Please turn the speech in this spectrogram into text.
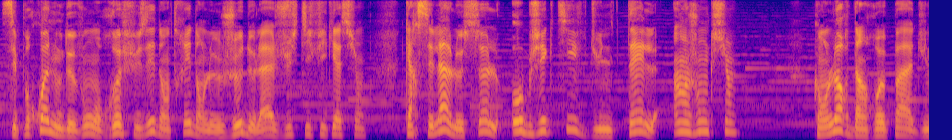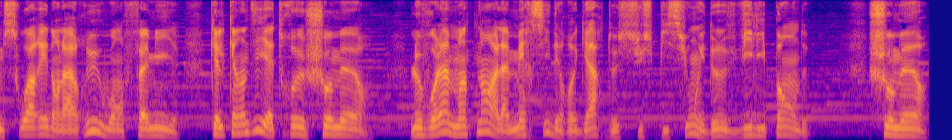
C'est pourquoi nous devons refuser d'entrer dans le jeu de la justification, car c'est là le seul objectif d'une telle injonction. Quand lors d'un repas, d'une soirée dans la rue ou en famille, quelqu'un dit être chômeur, le voilà maintenant à la merci des regards de suspicion et de vilipende. Chômeur,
